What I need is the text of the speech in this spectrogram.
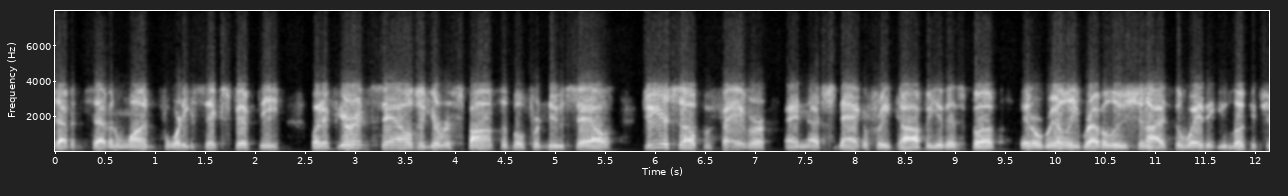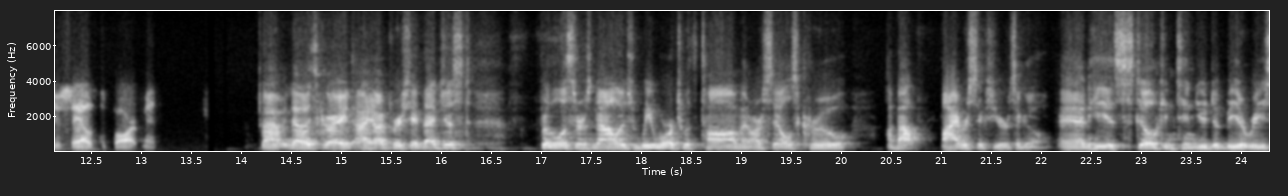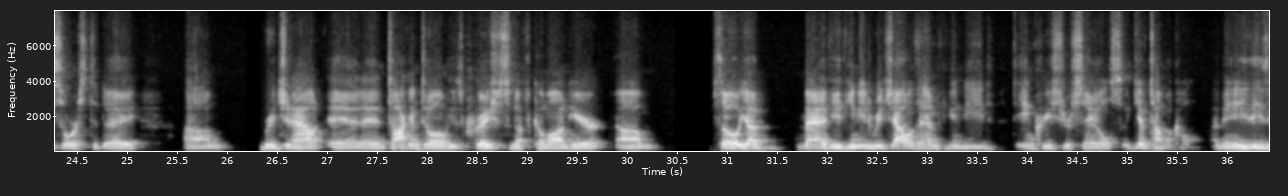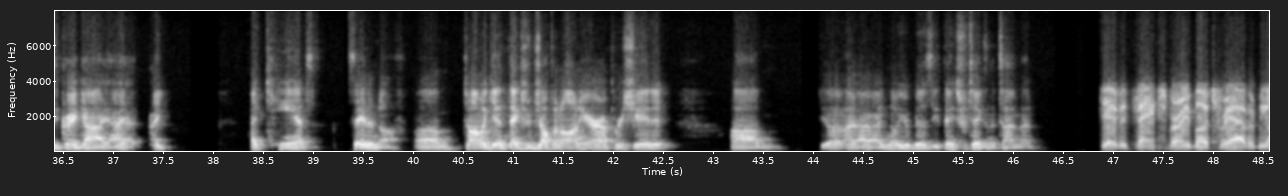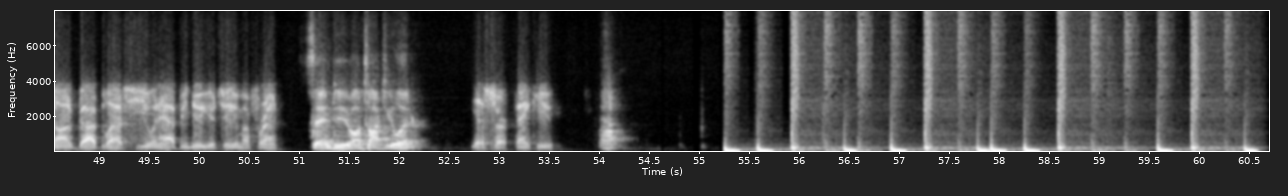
771 4650. But if you're in sales or you're responsible for new sales, do yourself a favor and uh, snag a free copy of this book. It'll really revolutionize the way that you look at your sales department. Uh, no, it's great. I, I, appreciate that. Just for the listeners' knowledge, we worked with Tom and our sales crew about five or six years ago, and he has still continued to be a resource today. Um, reaching out and, and talking to him, he was gracious enough to come on here. Um, so yeah, Matt, if you, if you need to reach out with him, if you need to increase your sales, give Tom a call. I mean, he, he's a great guy. I, I, I can't say it enough. Um, Tom, again, thanks for jumping on here. I appreciate it. Um, I, I know you're busy. Thanks for taking the time, man. David, thanks very much for having me on. God bless you and happy new year to you, my friend. Same to you. I'll talk to you later. Yes, sir. Thank you. Uh-huh.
